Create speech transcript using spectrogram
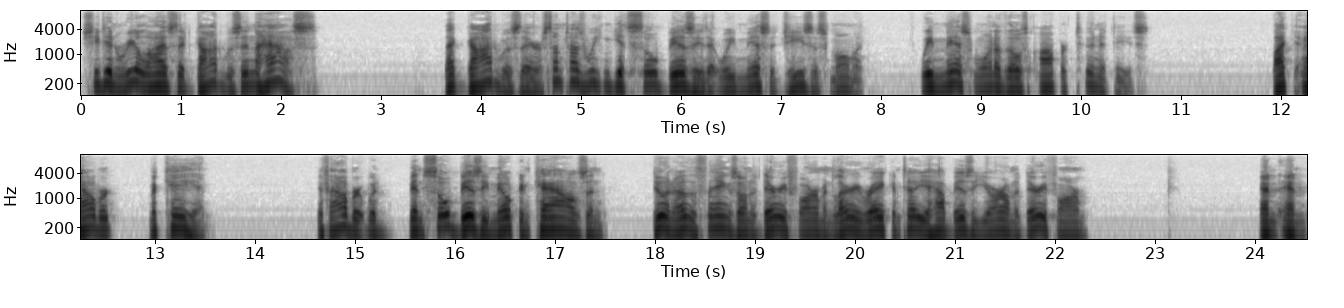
she didn't realize that God was in the house, that God was there. Sometimes we can get so busy that we miss a Jesus moment. We miss one of those opportunities. Like Albert McMakin. If Albert would been so busy milking cows and doing other things on a dairy farm, and Larry Ray can tell you how busy you are on a dairy farm, and, and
